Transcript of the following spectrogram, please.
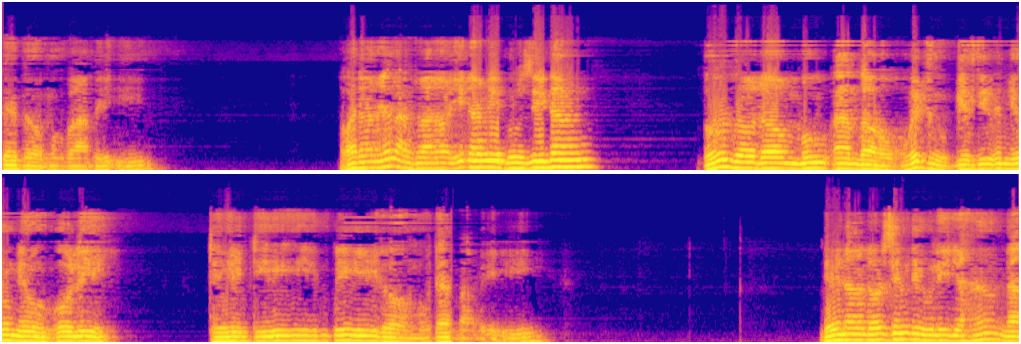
တတော်မူပါ၏ ဝရံမြတ်လာစွာသောဣဒံမိပူဇိတံဘုဇောတော်မူအပ်သောဝိတုပစ္စည်းအမျိုးမျိုးကိုလေးဒေတိပြီးတော်မူတတ်ပါ၏ဒေနာတော်စင်တိဝလိယဟန္တာ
